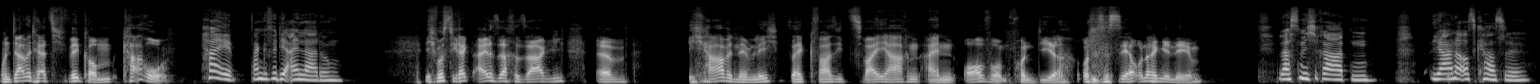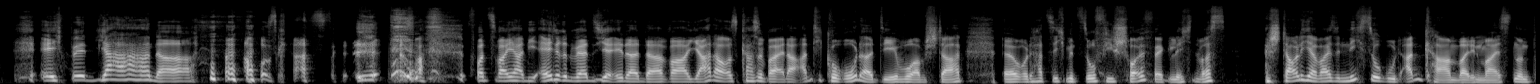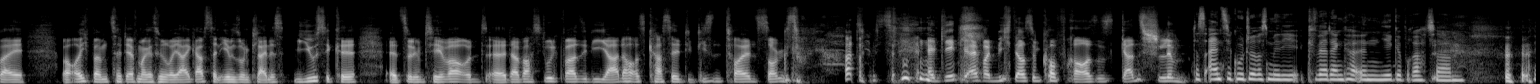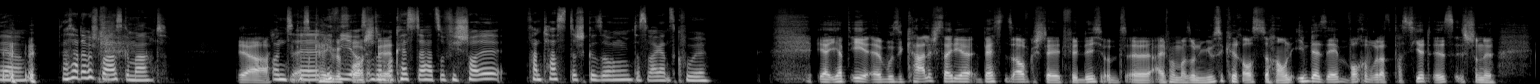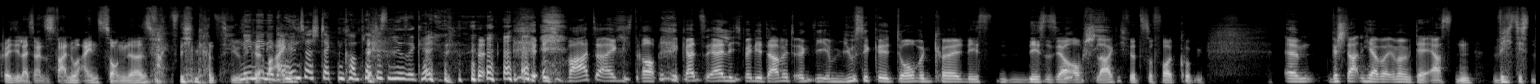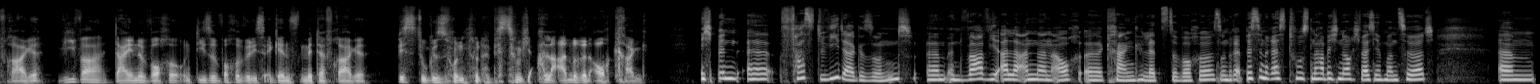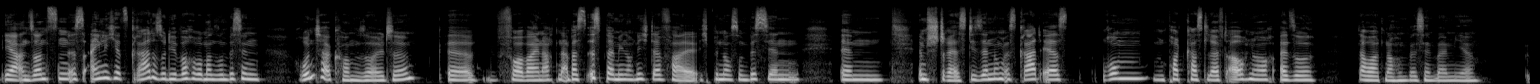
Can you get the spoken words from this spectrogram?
Und damit herzlich willkommen, Caro. Hi, danke für die Einladung. Ich muss direkt eine Sache sagen. Ähm, ich habe nämlich seit quasi zwei Jahren einen Ohrwurm von dir und es ist sehr unangenehm. Lass mich raten. Jana aus Kassel. Ich bin Jana aus Kassel. Das war vor zwei Jahren. Die Älteren werden sich erinnern. Da war Jana aus Kassel bei einer Anti-Corona-Demo am Start äh, und hat sich mit Sophie Scholl verglichen, was erstaunlicherweise nicht so gut ankam bei den meisten. Und bei, bei euch beim ZDF Magazin Royal gab es dann eben so ein kleines Musical äh, zu dem Thema. Und äh, da warst du quasi die Jana aus Kassel, die diesen tollen Song so hat. er geht mir einfach nicht aus dem Kopf raus. Das ist ganz schlimm. Das einzige Gute, was mir die QuerdenkerInnen je gebracht haben. Ja. Das hat aber Spaß gemacht. Ja. Und äh, Levi aus unserem Orchester hat Sophie Scholl fantastisch gesungen. Das war ganz cool. Ja, ihr habt eh, äh, musikalisch seid ihr bestens aufgestellt, finde ich. Und äh, einfach mal so ein Musical rauszuhauen in derselben Woche, wo das passiert ist, ist schon eine crazy Leistung. Also es war nur ein Song, ne? Das war jetzt nicht ein ganzes Musical. Nee, nee, nee, dahinter steckt ein komplettes Musical. ich warte eigentlich drauf. Ganz ehrlich, wenn ihr damit irgendwie im Musical Dome in Köln nächst, nächstes Jahr aufschlagt, ich würde es sofort gucken. Ähm, wir starten hier aber immer mit der ersten wichtigsten Frage. Wie war deine Woche? Und diese Woche würde ich es ergänzen mit der Frage, bist du gesund oder bist du wie alle anderen auch krank? Ich bin äh, fast wieder gesund ähm, und war wie alle anderen auch äh, krank letzte Woche. So ein bisschen Resthusten habe ich noch, ich weiß nicht, ob man es hört. Ähm, ja, ansonsten ist eigentlich jetzt gerade so die Woche, wo man so ein bisschen runterkommen sollte äh, vor Weihnachten. Aber es ist bei mir noch nicht der Fall. Ich bin noch so ein bisschen ähm, im Stress. Die Sendung ist gerade erst rum, ein Podcast läuft auch noch, also dauert noch ein bisschen bei mir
